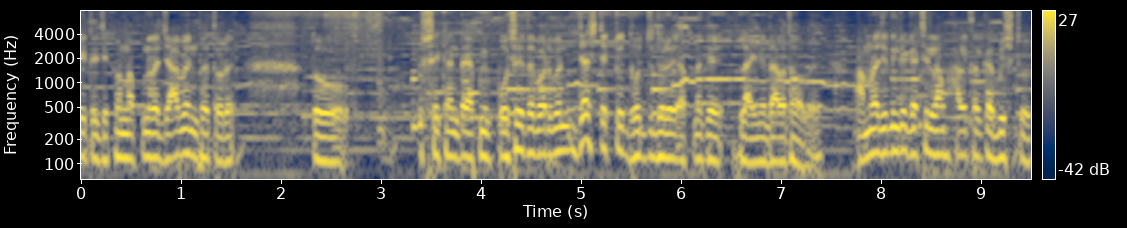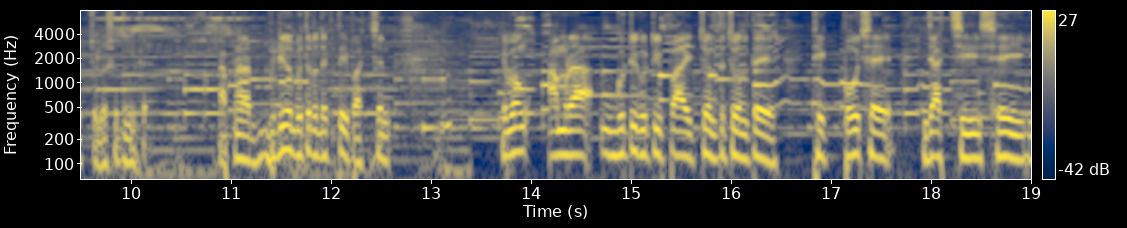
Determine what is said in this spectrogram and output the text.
কেটে যখন আপনারা যাবেন ভেতরে, তো সেখানটায় আপনি পৌঁছে যেতে পারবেন। জাস্ট একটু ধৈর্য ধরে আপনাকে লাইনে দাঁড়াতে হবে। আমরা যেদিনকে গেছিলাম, হালকা হালকা বৃষ্টি হচ্ছিল সেদিনকে। আপনারা ভিডিওর ভেতরে দেখতেই পাচ্ছেন। এবং আমরা গুটি গুটি পাই চলতে চলতে ঠিক পৌঁছে যাচ্ছি সেই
